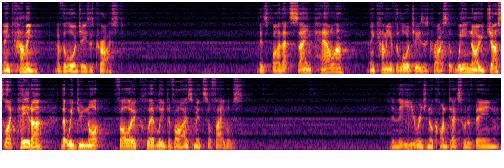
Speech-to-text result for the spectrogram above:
and coming of the Lord Jesus Christ. It's by that same power and coming of the Lord Jesus Christ that we know, just like Peter, that we do not follow cleverly devised myths or fables. In the original context, would have been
